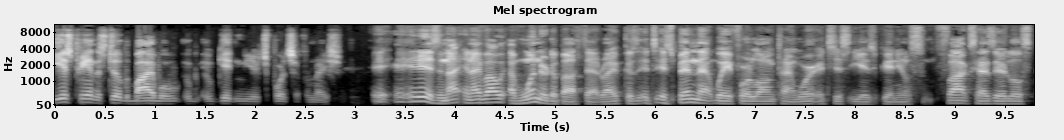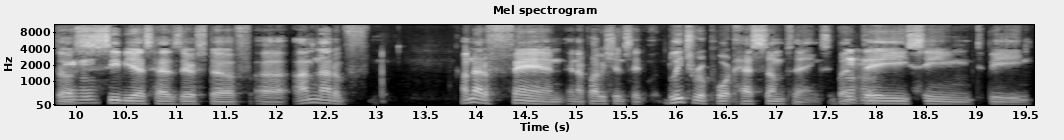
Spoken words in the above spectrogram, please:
ESPN is still the bible of, getting your sports information. it, it is, and I and I've always, I've wondered about that, right? Because it's it's been that way for a long time, where it's just ESPN. You know, Fox has their little stuff, Mhm. CBS has their stuff. Uh, I'm not a f- I'm not a fan, and I probably shouldn't say. It. Bleacher Report has some things, but Mhm. they seem to be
